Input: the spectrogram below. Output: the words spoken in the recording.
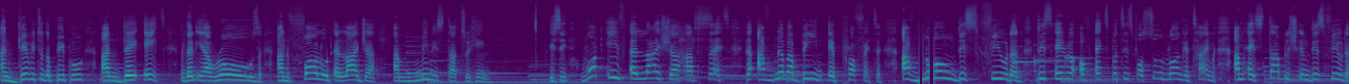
and gave it to the people, and they ate. And then he arose and followed Elijah and ministered to him. You see, what if Elisha had said that I've never been a prophet? I've known this field this area of expertise for so long a time. I'm established in this field.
